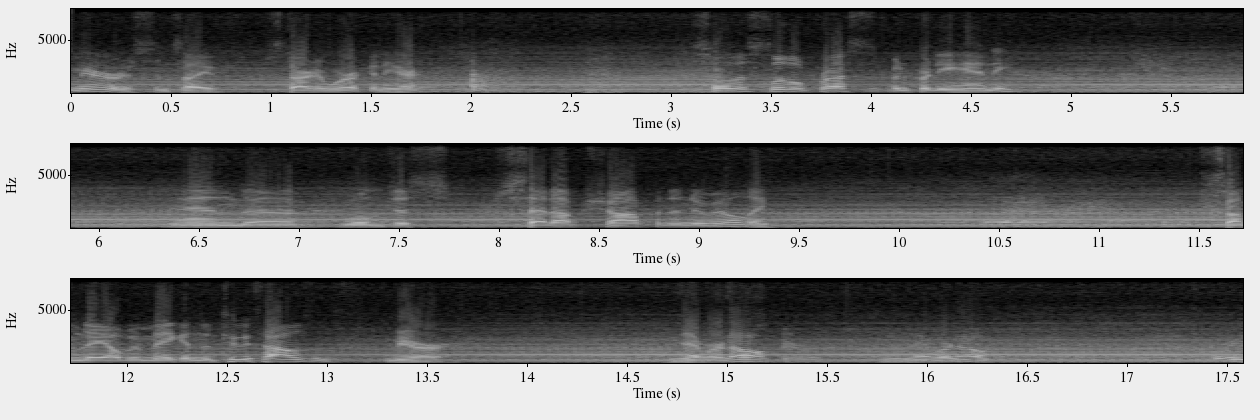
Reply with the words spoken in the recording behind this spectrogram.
mirrors since I've started working here. So this little press has been pretty handy. And uh, we'll just set up shop in a new building. Someday I'll be making the 2000th mirror. You never know. You never know. Great.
